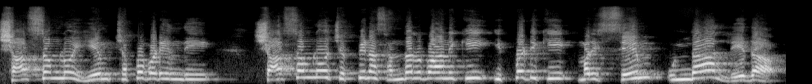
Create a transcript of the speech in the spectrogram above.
శాస్త్రంలో ఏం చెప్పబడింది? శాస్త్రంలో చెప్పిన సందర్భానికి ఇప్పటికీ మరి సేమ్ ఉందా లేదా?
